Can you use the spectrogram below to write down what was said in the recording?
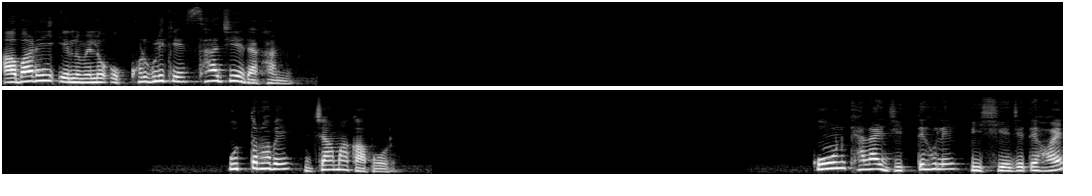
আবার এই এলোমেলো অক্ষরগুলিকে সাজিয়ে দেখান। উত্তর হবে জামা কাপড়। কোন খেলায় জিততে হলে পিছিয়ে যেতে হয়?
